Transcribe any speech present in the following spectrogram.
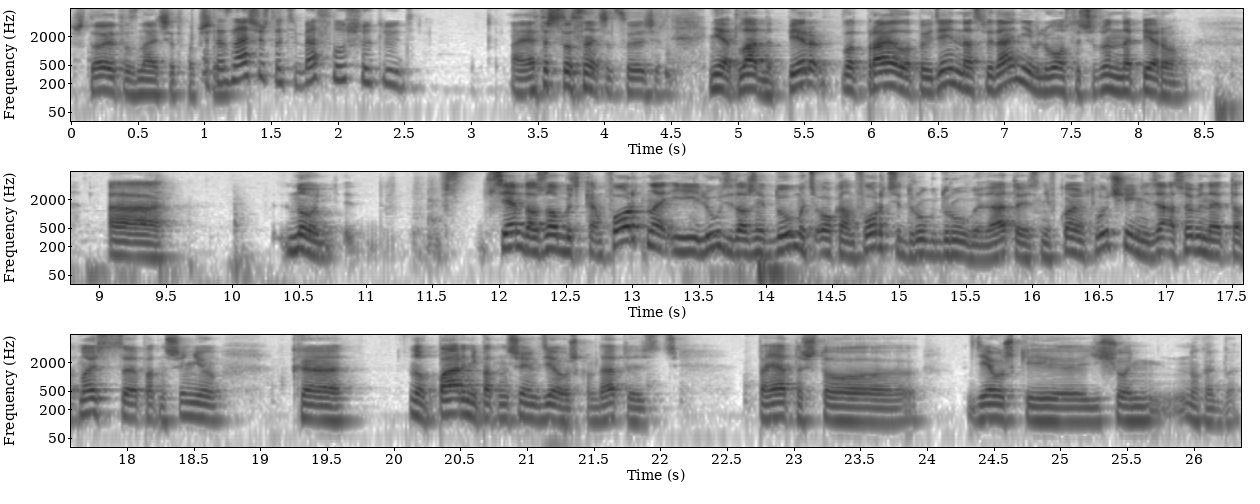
Что это значит вообще? Это значит, что тебя слушают люди. А это что значит, в свою очередь? Нет, ладно, пер... вот правила поведения на свидании в любом случае, особенно на первом. А, ну, всем должно быть комфортно, и люди должны думать о комфорте друг друга, да, то есть ни в коем случае нельзя, особенно это относится по отношению к, ну, парни по отношению к девушкам, да, то есть понятно, что девушки еще, ну, как бы,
